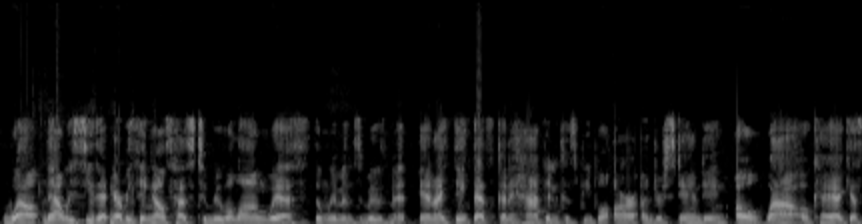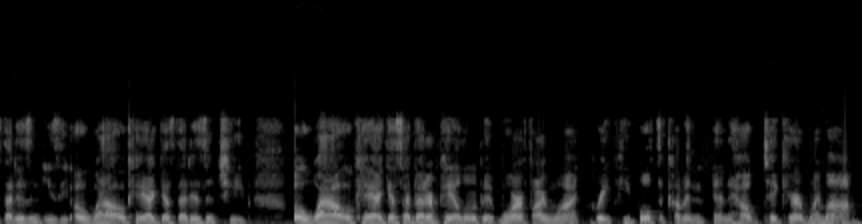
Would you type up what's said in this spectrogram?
Well, now we see that everything else has to move along with the women's movement. And I think that's going to happen because people are understanding, oh, wow, okay, I guess that isn't easy. Oh, wow, okay, I guess that isn't cheap. Oh, wow, okay, I guess I better pay a little bit more if I want great people to come in and help take care of my mom.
